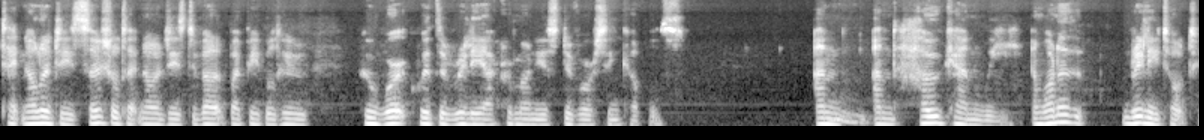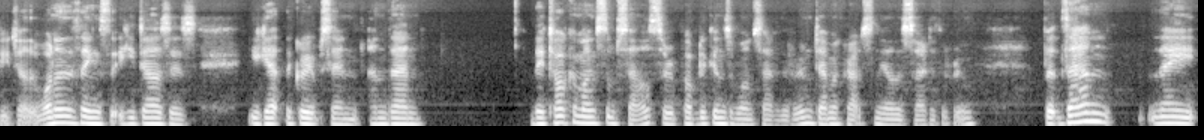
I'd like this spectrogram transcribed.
technologies, social technologies developed by people who who work with the really acrimonious divorcing couples. And Mm. and how can we? And one of the really talk to each other. One of the things that he does is you get the groups in and then they talk amongst themselves, the Republicans on one side of the room, Democrats on the other side of the room, but then they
